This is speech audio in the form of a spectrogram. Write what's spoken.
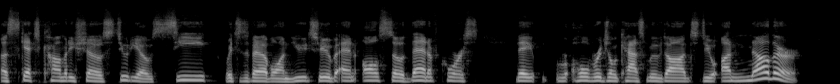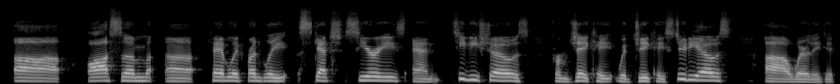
a sketch comedy show, Studio C, which is available on YouTube. And also, then, of course, the whole original cast moved on to do another uh, awesome uh, family friendly sketch series and TV shows from JK with JK Studios, uh, where they did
